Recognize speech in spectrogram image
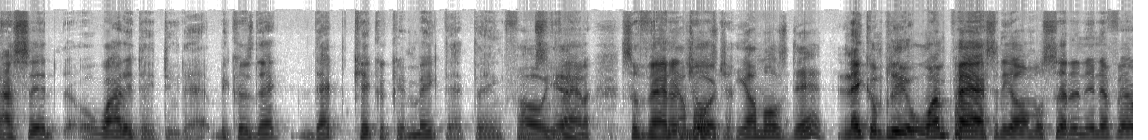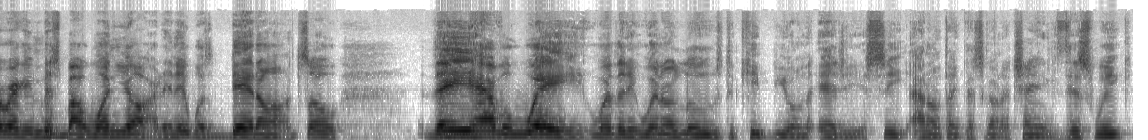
I said, why did they do that? Because that that kicker can make that thing from oh, Savannah, yeah. Savannah, he almost, Georgia. He almost did. And they completed one pass and he almost set an NFL record. He missed by one yard and it was dead on. So they have a way, whether they win or lose, to keep you on the edge of your seat. I don't think that's going to change this week.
